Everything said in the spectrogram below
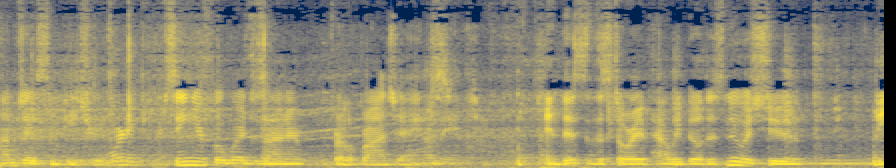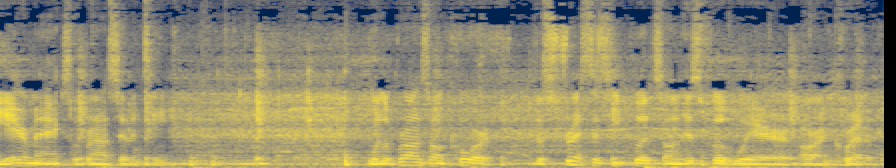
I'm Jason Petrie, senior footwear designer for LeBron James. And this is the story of how we built his newest shoe, the Air Max LeBron 17. When LeBron's on court, the stresses he puts on his footwear are incredible.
